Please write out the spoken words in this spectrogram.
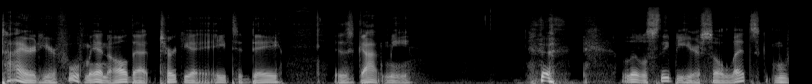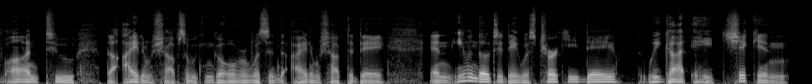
tired here. Whew, man, all that turkey I ate today has got me a little sleepy here. So let's move on to the item shop so we can go over what's in the item shop today. And even though today was turkey day, we got a chicken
